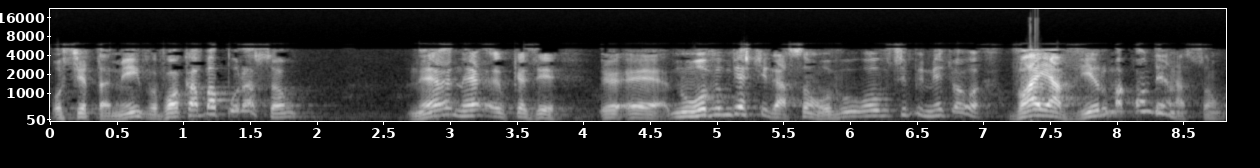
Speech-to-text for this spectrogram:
você também, vou acabar a apuração. Né, né, quer dizer, é, é, não houve investigação, houve, houve simplesmente, vai haver uma condenação.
